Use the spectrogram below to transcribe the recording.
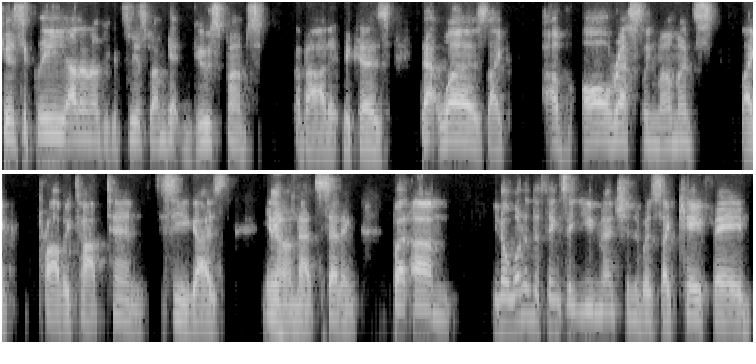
physically, I don't know if you can see this, but I'm getting goosebumps about it because that was like of all wrestling moments, like probably top 10 to see you guys, you Thank know, you. in that setting. But um, you know, one of the things that you mentioned was like kayfabe.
